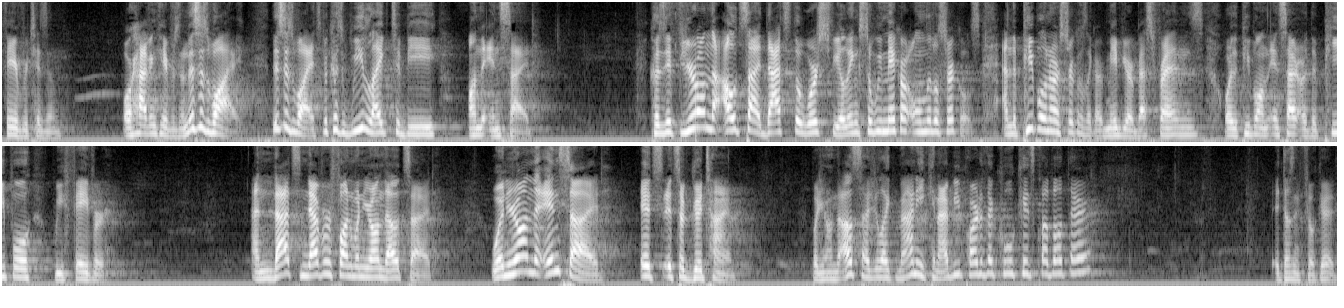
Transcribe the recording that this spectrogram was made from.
favoritism or having favoritism. This is why. This is why. It's because we like to be on the inside. Because if you're on the outside, that's the worst feeling. So we make our own little circles. And the people in our circles, like, are maybe our best friends, or the people on the inside, are the people we favor. And that's never fun when you're on the outside. When you're on the inside, it's, it's a good time. But you're on the outside, you're like, Manny, can I be part of that cool kids club out there? It doesn't feel good.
